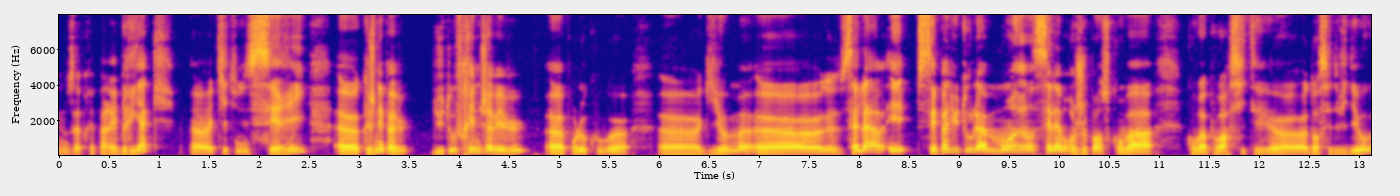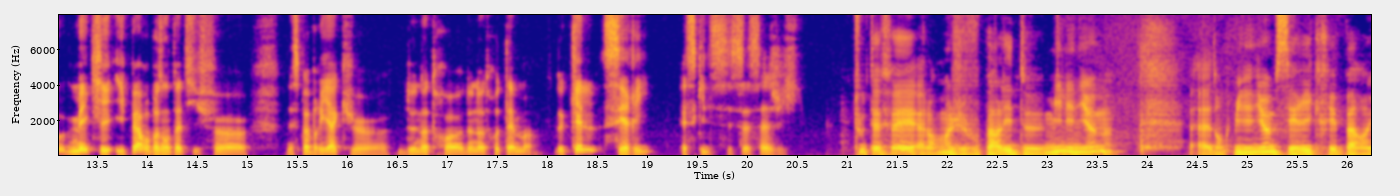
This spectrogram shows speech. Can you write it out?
nous a préparé Briac, qui est une série que je n'ai pas vue du tout. Fringe, j'avais vu, pour le coup, Guillaume. Celle-là, et c'est pas du tout la moins célèbre, je pense, qu'on va, pouvoir citer dans cette vidéo, mais qui est hyper représentatif, n'est-ce pas, Briac, de notre thème. De quelle série est-ce qu'il s'agit? Tout à fait. Alors moi je vais vous parler de Millennium. Euh, donc Millennium, série créée par euh,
